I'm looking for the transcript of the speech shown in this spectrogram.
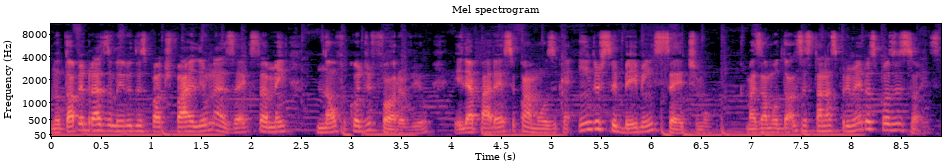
No top brasileiro do Spotify, Lil Nas X também não ficou de fora, viu? Ele aparece com a música Industry Baby em sétimo, mas a mudança está nas primeiras posições.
